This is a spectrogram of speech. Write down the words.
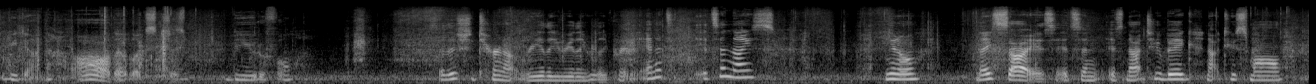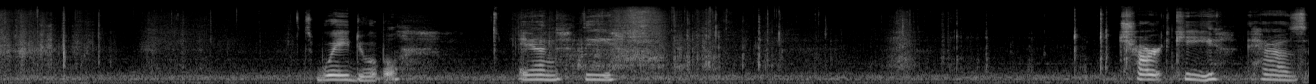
to be done. Oh, that looks just beautiful. So this should turn out really, really, really pretty. And it's it's a nice, you know, nice size. It's an it's not too big, not too small. It's way doable. And the chart key has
